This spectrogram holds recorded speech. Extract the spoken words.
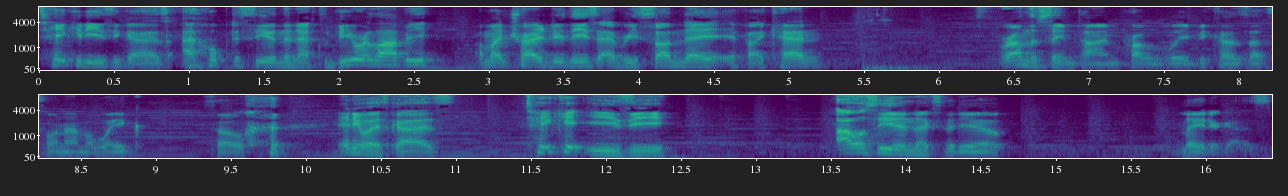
Take it easy, guys. I hope to see you in the next viewer lobby. I might try to do these every Sunday if I can. Around the same time, probably, because that's when I'm awake. So, anyways, guys, take it easy. I will see you in the next video. Later, guys.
